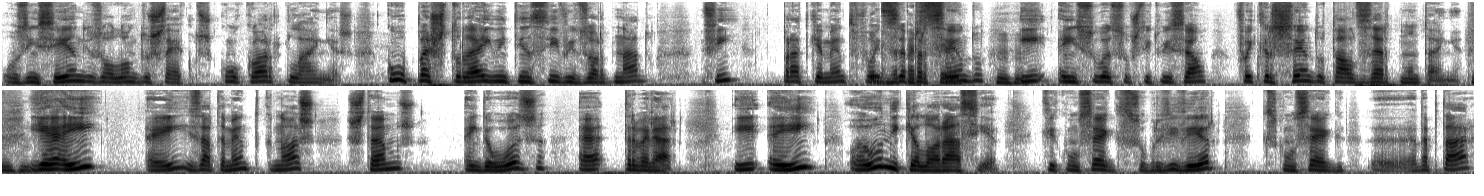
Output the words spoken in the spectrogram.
os incêndios ao longo dos séculos, com o corte de lenhas, com o pastoreio intensivo e desordenado, enfim, praticamente foi desaparecendo uhum. e, em sua substituição, foi crescendo o tal deserto de montanha. Uhum. E é aí, é aí exatamente que nós estamos, ainda hoje, a trabalhar. E aí, a única lorácea que consegue sobreviver, que se consegue uh, adaptar,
